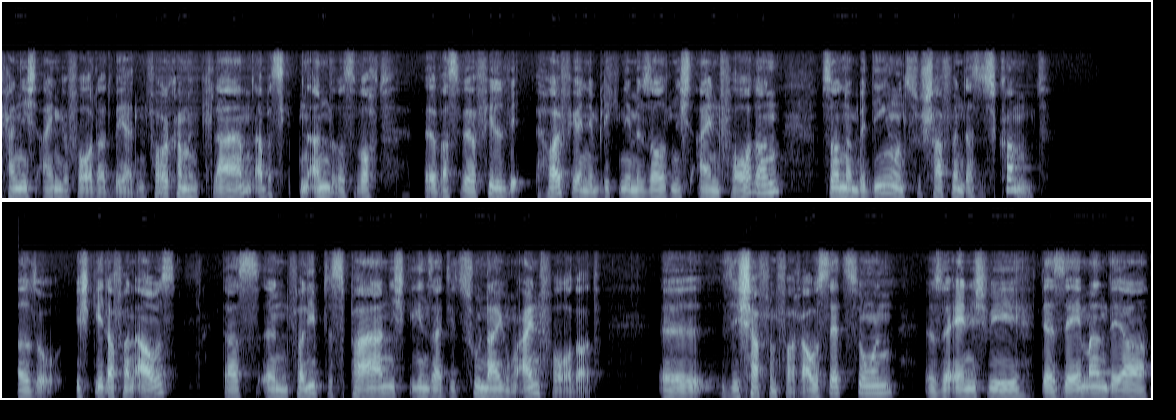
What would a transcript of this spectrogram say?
kann nicht eingefordert werden, vollkommen klar, aber es gibt ein anderes Wort äh, was wir viel häufiger in den Blick nehmen sollten, nicht einfordern, sondern Bedingungen zu schaffen, dass es kommt. Also ich gehe davon aus, dass ein verliebtes Paar nicht gegenseitig Zuneigung einfordert. Äh, sie schaffen Voraussetzungen, so ähnlich wie der Sämann, der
